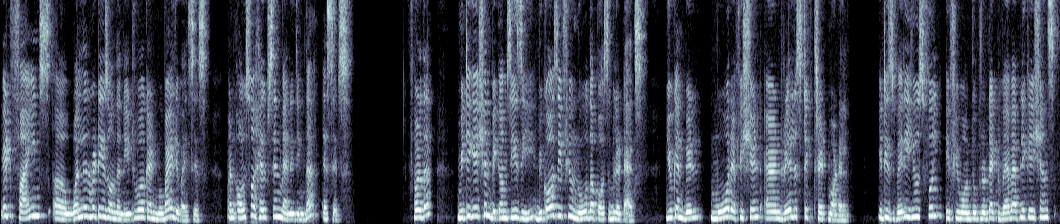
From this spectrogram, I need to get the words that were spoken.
It finds uh, vulnerabilities on the network and mobile devices and also helps in managing the assets. Further, mitigation becomes easy because if you know the possible attacks, you can build more efficient and realistic threat model. It is very useful if you want to protect web applications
